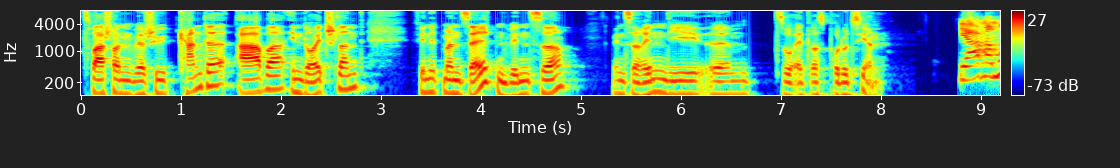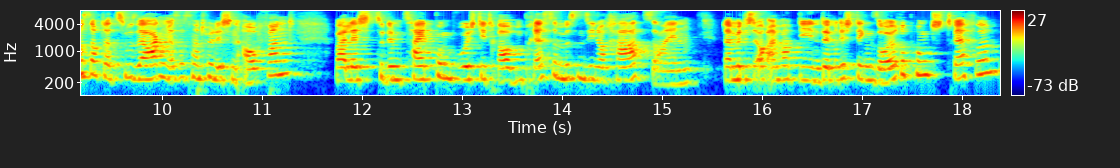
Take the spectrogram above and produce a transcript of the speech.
zwar schon Verjus kannte, aber in Deutschland findet man selten Winzer, Winzerinnen, die ähm, so etwas produzieren. Ja, man muss auch dazu sagen, es ist natürlich ein Aufwand weil ich zu dem Zeitpunkt, wo ich die Trauben presse, müssen sie noch hart sein, damit ich auch einfach die, den richtigen Säurepunkt treffe.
